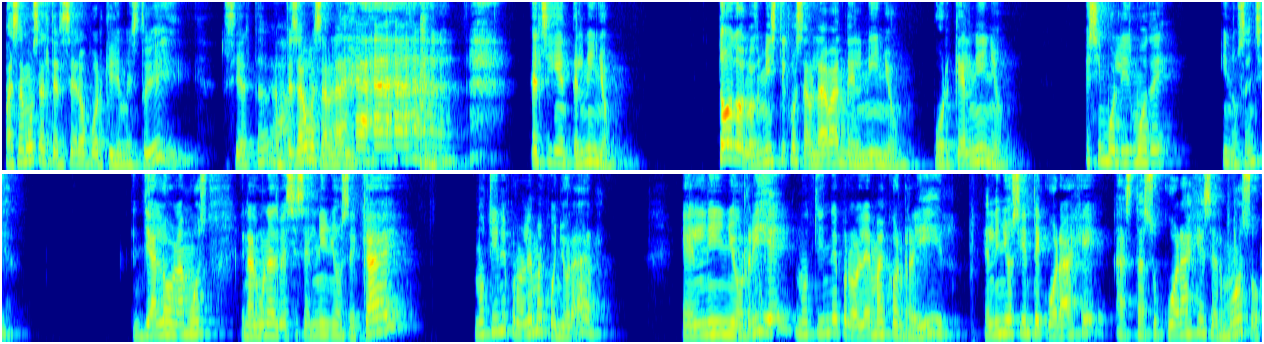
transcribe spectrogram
Pasamos al tercero porque yo me estoy, ¿cierto? Empezamos a hablar. el siguiente, el niño. Todos los místicos hablaban del niño. ¿Por qué el niño? Es simbolismo de inocencia. Ya lo hablamos en algunas veces, el niño se cae, no tiene problema con llorar. El niño ríe, no tiene problema con reír. El niño siente coraje, hasta su coraje es hermoso,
